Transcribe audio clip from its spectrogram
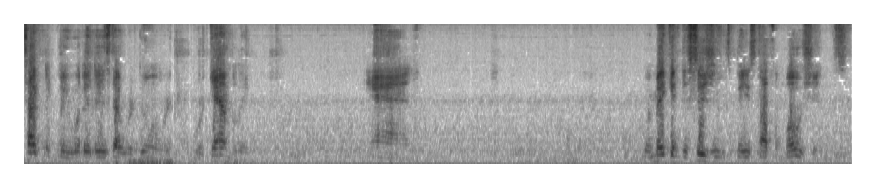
technically what it is that we're doing. We're, we're gambling. And we're making decisions based off emotions,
